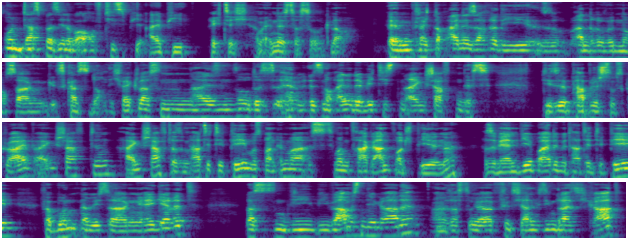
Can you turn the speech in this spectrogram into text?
Und das basiert aber auch auf TCP/IP. Richtig, am Ende ist das so, genau. Ähm, vielleicht noch eine Sache, die also andere würden noch sagen, das kannst du noch nicht weglassen heißen. So, das äh, ist noch eine der wichtigsten Eigenschaften, ist diese Publish-Subscribe-Eigenschaften, Eigenschaft. Also im HTTP muss man immer, es ist immer ein Frage-Antwort-Spiel, ne? Also wären wir beide mit HTTP verbunden, dann würde ich sagen, hey Gerrit, was ist denn, wie, wie warm ist denn dir gerade? Dann sagst du, ja, fühlt sich an wie 37 Grad.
